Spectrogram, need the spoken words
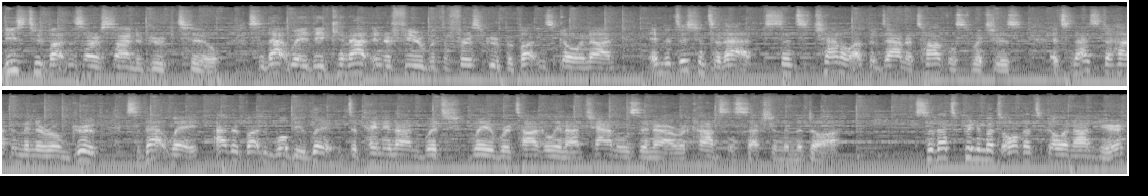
These two buttons are assigned to group 2, so that way they cannot interfere with the first group of buttons going on. In addition to that, since channel up and down are toggle switches, it's nice to have them in their own group, so that way either button will be lit depending on which way we're toggling on channels in our console section in the DAW. So that's pretty much all that's going on here.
